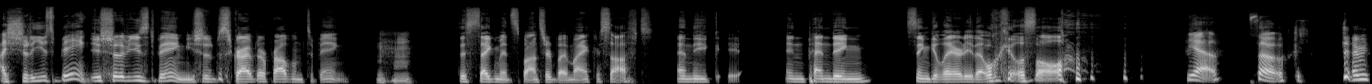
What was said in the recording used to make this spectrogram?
I should have used Bing. you should have used bing you should have described our problem to bing hmm this segment sponsored by microsoft and the uh, impending singularity that will kill us all yeah. So I mean,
